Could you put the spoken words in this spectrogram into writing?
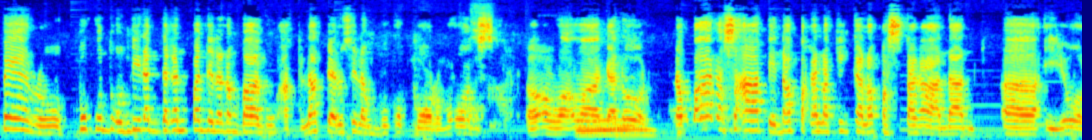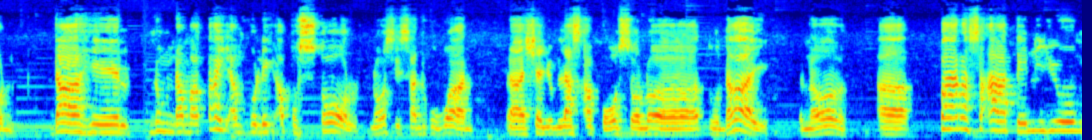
Pero bukod doon, dinagdagan pa nila ng bagong aklat, pero silang Book of Mormons. Oo, mga, mga Mm. ganon. Na para sa atin, napakalaking kalapastanganan uh, iyon. Dahil nung namatay ang huling apostol, no, si San Juan, uh, siya yung last apostle uh, to die. No? Uh, para sa atin, yung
